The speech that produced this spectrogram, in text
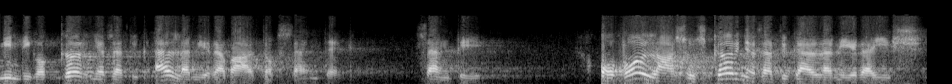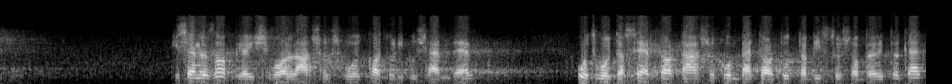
mindig a környezetük ellenére váltak szentek, szenté. A vallásos környezetük ellenére is. Hiszen az apja is vallásos volt, katolikus ember. Ott volt a szertartásokon, betartotta biztos a böjtöket,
